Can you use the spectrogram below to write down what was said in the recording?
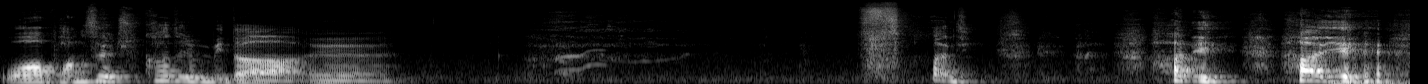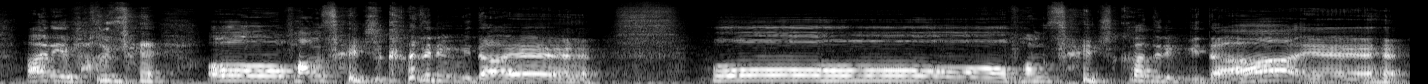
와 방셀 축하드립니다. 예. 아니 아니 아니 예. 아니 방셀 어 방셀 축하드립니다. 예. 오 방셀 축하드립니다. 예. 야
